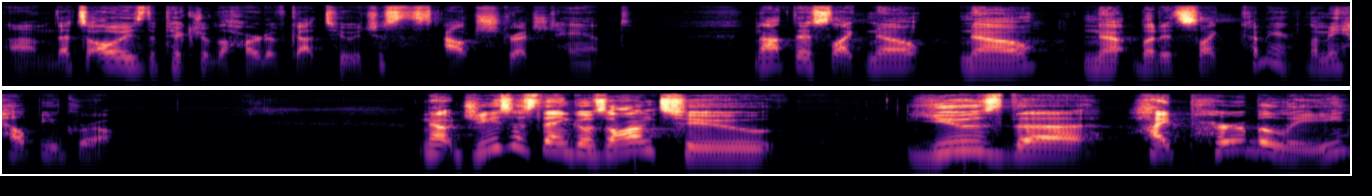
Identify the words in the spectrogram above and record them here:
Um, that's always the picture of the heart of God, too. It's just this outstretched hand. Not this, like, no, no, no, but it's like, come here, let me help you grow. Now, Jesus then goes on to use the hyperbole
